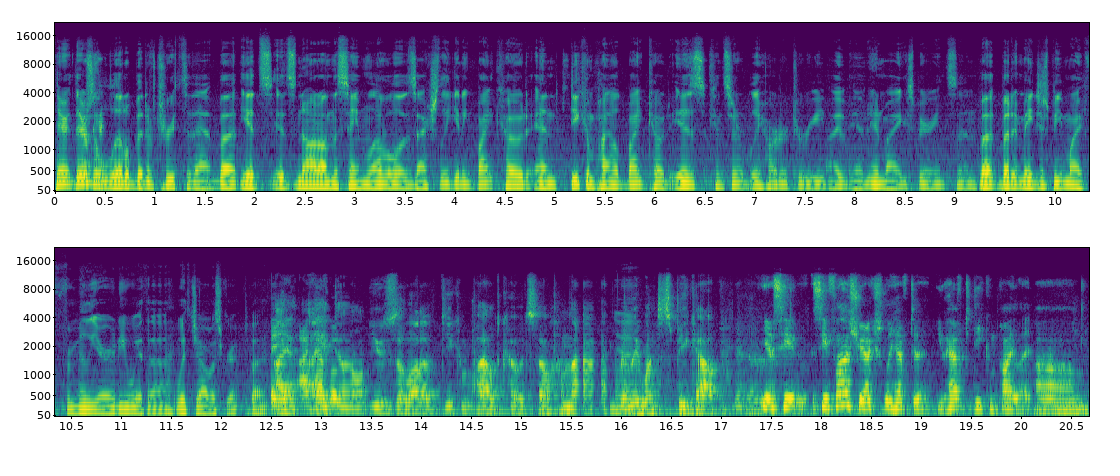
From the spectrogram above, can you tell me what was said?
There, there's Okay. a little bit of truth to that, but it's it's not on the same level as actually getting bytecode. And decompiled bytecode is considerably harder to read, I, in, in my experience. Then, but but it may just be my familiarity with uh with JavaScript. But I, I I, don't use a lot of decompiled code, so I'm not Yeah. really one to speak out. Yeah, see, see, Flash, you actually have to you have to decompile it, um,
